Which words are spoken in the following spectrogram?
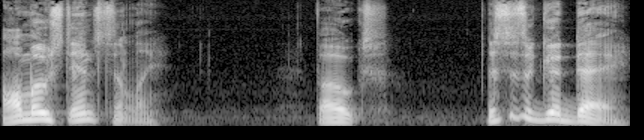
almost instantly. Folks, this is a good day.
